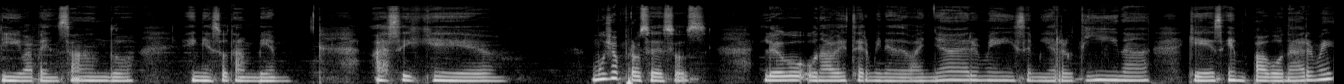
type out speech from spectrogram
Y iba pensando en eso también. Así que muchos procesos. Luego, una vez terminé de bañarme, hice mi rutina, que es empavonarme,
